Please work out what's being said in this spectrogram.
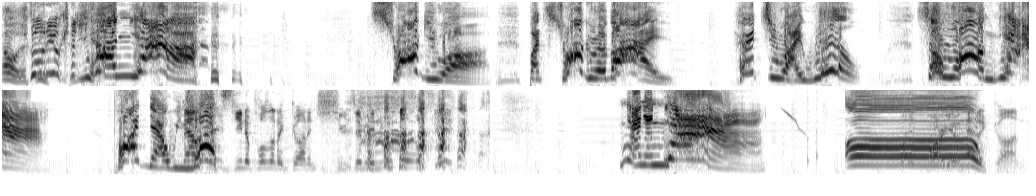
Oh, that's me. Shoryuken! Yeah, yeah. Strong you are, but stronger am I. Hurt you I will. So long, yeah. Part now we Matt, must. Gina pulls out a gun and shoots him in. Nya, nya, nya! Mario Oh, had a oh. gun.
